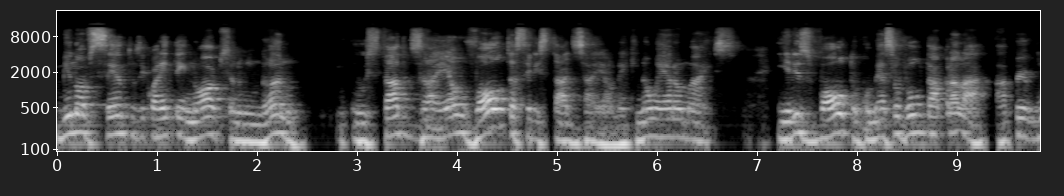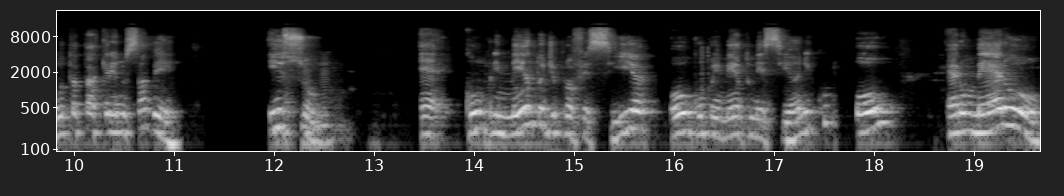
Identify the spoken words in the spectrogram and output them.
1949, se eu não me engano, o Estado de Israel volta a ser Estado de Israel, né, que não eram mais. E eles voltam, começam a voltar para lá. A pergunta está querendo saber: isso uhum. é cumprimento de profecia ou cumprimento messiânico ou era um mero,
